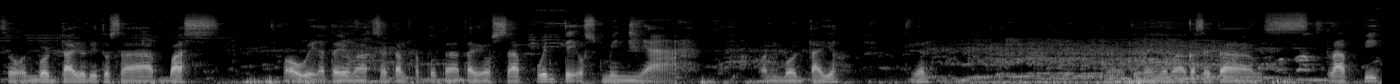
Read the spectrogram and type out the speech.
So, on board tayo dito sa bus pauwi na tayo mga kasetams papunta na tayo sa Puente Osmeña. On board tayo. Yan tingnan nyo mga kasetams traffic.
